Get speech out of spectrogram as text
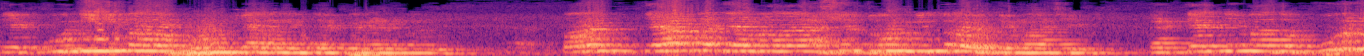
ते कुणीही मला फोन केला नाही त्या पिरियडमध्ये पण त्यामध्ये मला असे दोन मित्र होते माझे का त्यांनी माझं पूर्ण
